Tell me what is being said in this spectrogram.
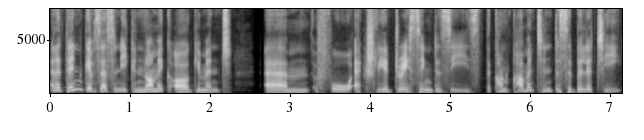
And it then gives us an economic argument um, for actually addressing disease. The concomitant disability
